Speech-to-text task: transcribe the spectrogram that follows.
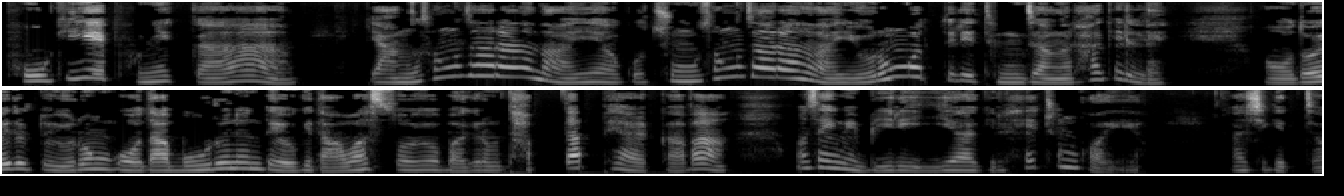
보기에 보니까 양성자라는 아이하고 중성자라는 아이 이런 것들이 등장을 하길래 어, 너희들 또 이런 거 나 모르는데 여기 나왔어요 막 이러면 답답해 할까봐 선생님이 미리 이야기를 해준 거예요. 아시겠죠?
